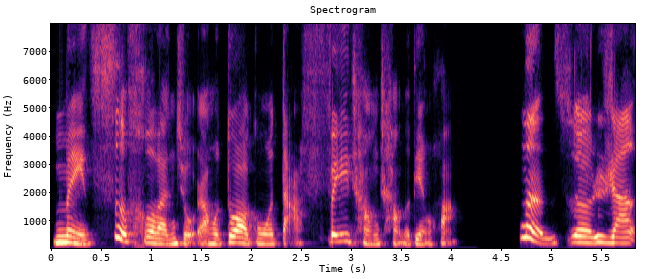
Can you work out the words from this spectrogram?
每次喝完酒，然后都要跟我打非常长的电话。那呃，燃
